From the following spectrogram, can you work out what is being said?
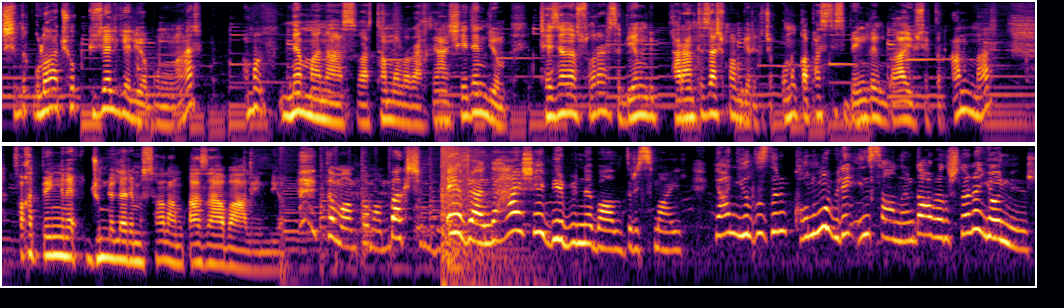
Şimdi kulağa çok güzel geliyor bunlar. Ama ne manası var tam olarak? Yani şeyden diyorum, tezene sorarsa benim bir parantez açmam gerekecek. Onun kapasitesi benden daha yüksektir, anlar. Fakat ben yine cümlelerimi sağlam kazağa bağlayayım diyor. Tamam tamam bak şimdi. Evrende her şey birbirine bağlıdır İsmail. Yani yıldızların konumu bile insanların davranışlarına yön verir.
